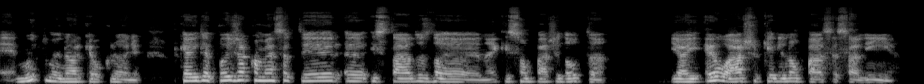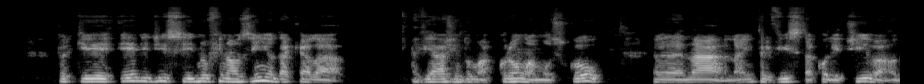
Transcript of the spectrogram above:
é muito menor que a Ucrânia porque aí depois já começa a ter uh, estados da, né, que são parte da OTAN. E aí eu acho que ele não passa essa linha, porque ele disse no finalzinho daquela viagem do Macron a Moscou, uh, na, na entrevista coletiva ao,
